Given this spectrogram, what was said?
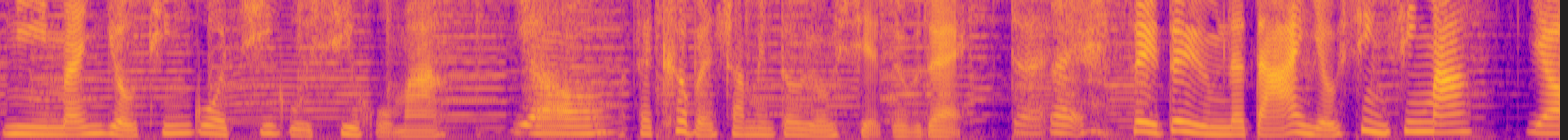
你们有听过七股戏湖吗？有，在课本上面都有写，对不对？对对，所以对于我们的答案有信心吗？有。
